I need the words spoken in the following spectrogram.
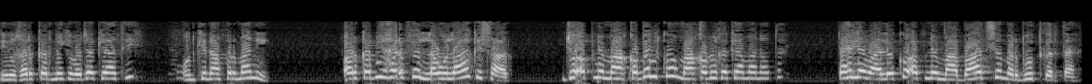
یعنی غرق کرنے کی وجہ کیا تھی؟ ان کی نافرمانی۔ اور کبھی حرف لولا کے ساتھ، جو اپنے ماقبل کو، ماقبل کا کیا مانا ہوتا ہے؟ پہلے والے کو اپنے ماں بعد سے مربوط کرتا ہے۔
